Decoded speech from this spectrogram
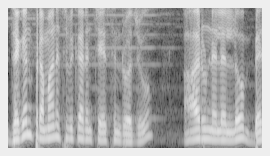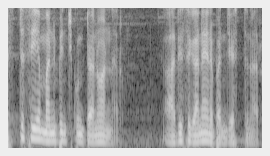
జగన్ ప్రమాణ స్వీకారం చేసిన రోజు ఆరు నెలల్లో బెస్ట్ సీఎం అనిపించుకుంటాను అన్నారు. ఆ దిశగానే ఆయన పనిచేస్తున్నారు.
